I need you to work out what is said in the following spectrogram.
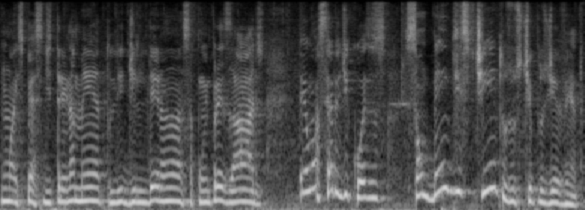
Uma espécie de treinamento de liderança com empresários. É uma série de coisas. São bem distintos os tipos de evento.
